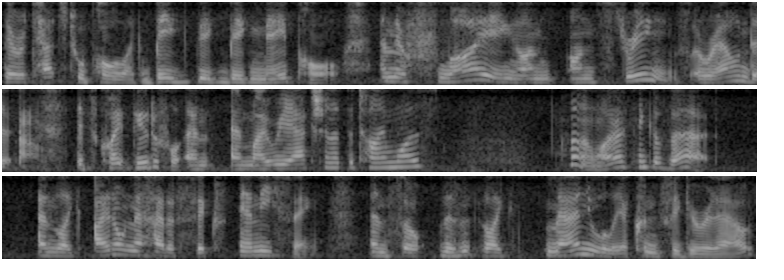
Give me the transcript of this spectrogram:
They're attached to a pole, like a big, big, big maypole, and they're flying on, on strings around it. Wow. It's quite beautiful. And, and my reaction at the time was, huh, why did I think of that? And like, I don't know how to fix anything. And so there's like, manually, I couldn't figure it out.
